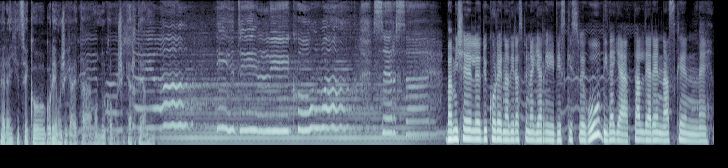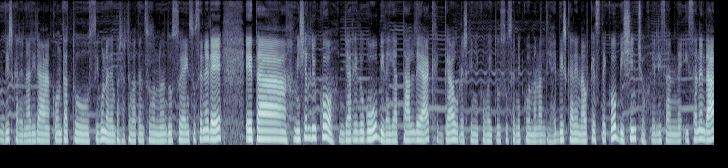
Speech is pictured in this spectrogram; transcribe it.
eraikitzeko gure musika eta munduko musika artean. Ba Michel Dukoren adierazpenak jarri dizkizuegu, bidaia taldearen azken eh, diskaren arira kontatu zigunaren pasarte bat entzun duzu hain zuzen ere, eta Michel Duko jarri dugu bidaia taldeak gaur eskeniko baitu zuzeneko emanaldia. Diskaren aurkezteko bisintxo elizan izanen da,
